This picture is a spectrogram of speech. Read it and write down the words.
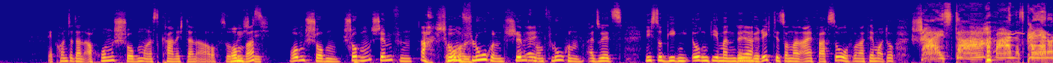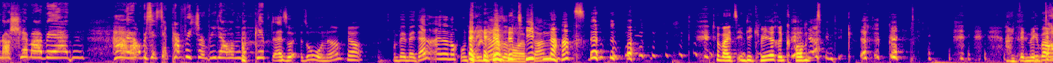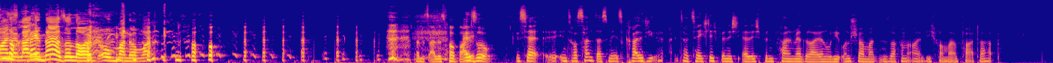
Der konnte dann auch rumschubben und das kann ich dann auch so Rum, richtig. Was? Rumschubben, schubben, schimpfen, Ach, schon. Rumfluchen, schimpfen Ey. und fluchen. Also jetzt nicht so gegen irgendjemanden ja. gerichtet, sondern einfach so, so nach dem Motto, Scheiß doch, Mann, das kann ja nur noch schlimmer werden. Ha, warum ist jetzt der Kaffee schon wieder umgekippt? Also so, ne? Ja. Und wenn mir dann einer noch unter die Nase läuft, die dann... Nase der mal jetzt in die Quere kommt. Ja, in die Quere kommt. wenn Über meine lange. Nase läuft. Oh Mann, oh Mann. genau. Dann ist alles vorbei. Also, ist ja äh, interessant, dass mir jetzt gerade die, tatsächlich, wenn ich ehrlich bin, fallen mir gerade nur die uncharmanten Sachen ein, die ich von meinem Vater habe.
